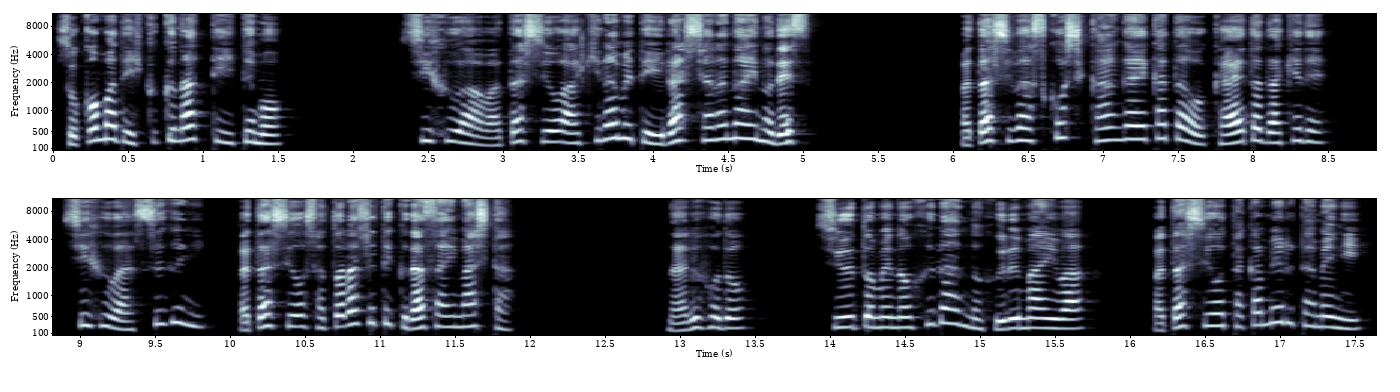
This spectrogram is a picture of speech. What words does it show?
そこまで低くなっていても、主婦は私を諦めていらっしゃらないのです。私は少し考え方を変えただけで、主婦はすぐに私を悟らせてくださいました。なるほど。姑の普段の振る舞いは私を高めるために、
